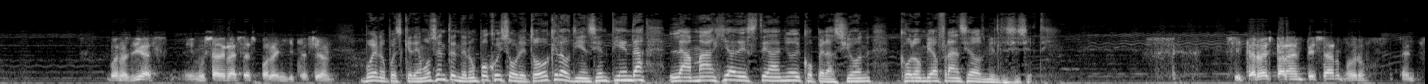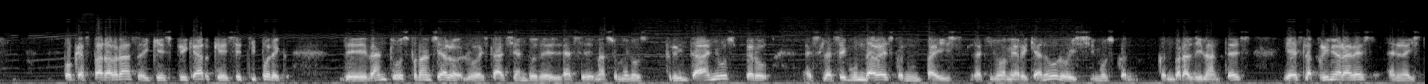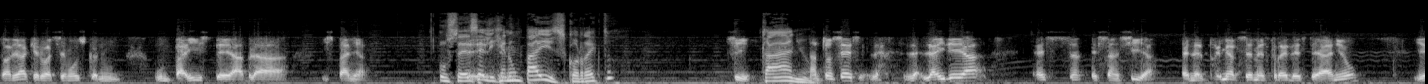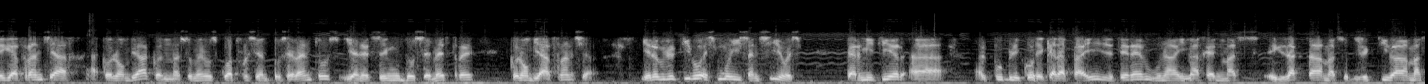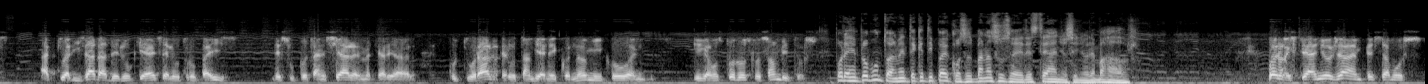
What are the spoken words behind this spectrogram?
Buenos días y muchas gracias por la invitación. Bueno, pues queremos entender un poco y sobre todo que la audiencia entienda la magia de este año de cooperación Colombia-Francia 2017. Sí, tal vez para empezar, bueno, en pocas palabras hay que explicar que ese tipo de, de eventos Francia lo, lo está haciendo desde hace más o menos 30 años, pero es la segunda vez con un país latinoamericano, lo hicimos con, con Brasil antes, y es la primera vez en la historia que lo hacemos con un, un país de habla hispana. Ustedes Sí, eligen un país, ¿correcto? Sí. Cada año. Entonces, la, la- la idea es, es sencilla. En el primer semestre de este año, llega Francia a Colombia con más o menos 400 eventos y en el segundo semestre, Colombia a Francia. Y el objetivo es muy sencillo, es permitir a- al público de cada país de tener una imagen más exacta, más objetiva, más actualizada de lo que es el otro país, de su potencial en materia cultural, pero también económico, en, digamos, todos los ámbitos. Por ejemplo, puntualmente, ¿qué tipo de cosas van a suceder este año, señor embajador? Bueno, este año ya empezamos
